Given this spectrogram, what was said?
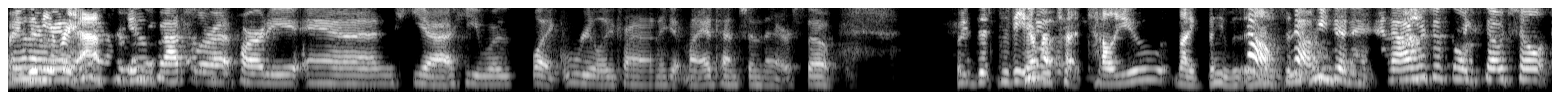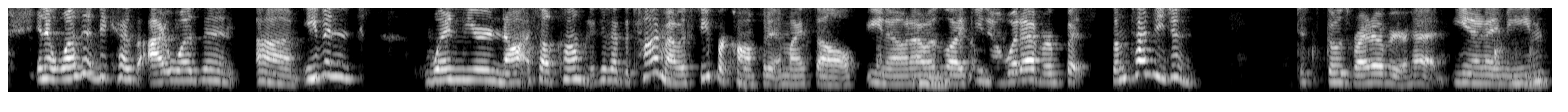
Wait, And did he ever ask you? the bachelorette party, and yeah, he was like really trying to get my attention there. So Wait, did, did he ever No. try, tell you like that he was no, interested? no, in he didn't. And I was just like so chill. And it wasn't because I wasn't um even when you're not self-confident, because at the time I was super confident in myself, you know, and I was Mhm. like, you know, whatever. But sometimes you just just goes right over your head. You know what I mean?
